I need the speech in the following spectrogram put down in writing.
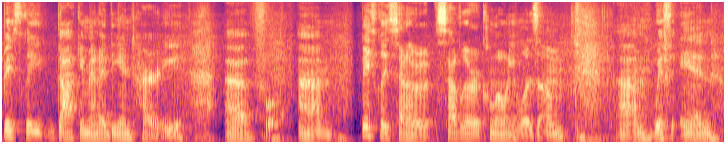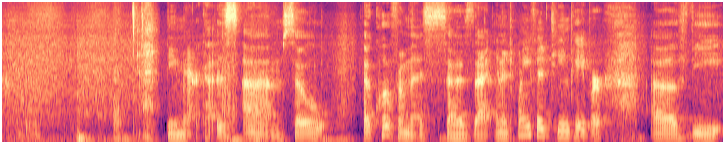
basically documented the entirety of um, basically settler, settler colonialism um, within the Americas. Um, so, a quote from this says that in a 2015 paper of the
